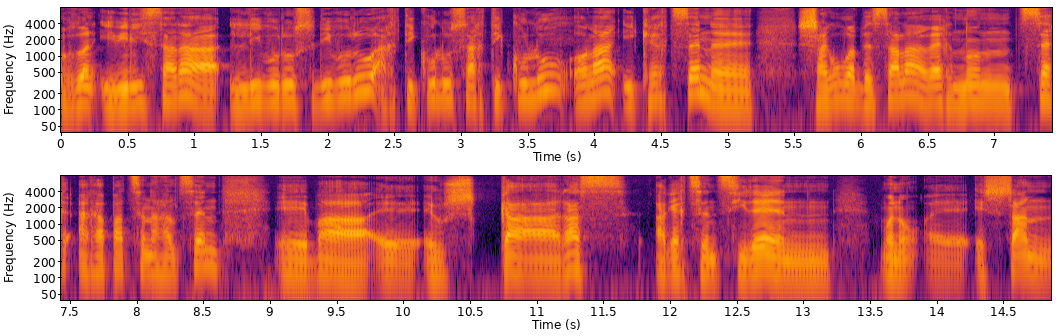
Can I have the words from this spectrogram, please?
Orduan, ibilizara liburuz liburu, artikuluz artikulu, hola, ikertzen, e, sagu bat bezala, ber, non zer harrapatzen ahaltzen, e, ba, e, euskaraz agertzen ziren, bueno, e, esan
